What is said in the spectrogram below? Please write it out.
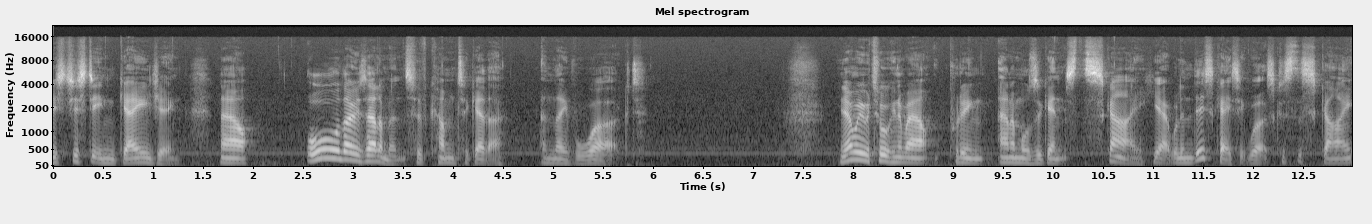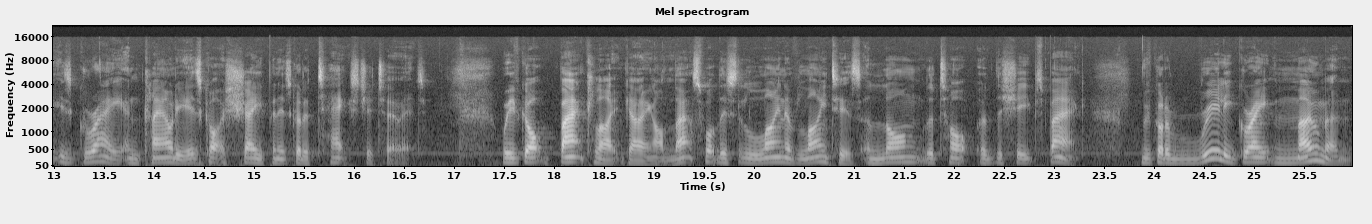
It's just engaging. Now, all those elements have come together and they've worked. You know, we were talking about putting animals against the sky. Yeah, well, in this case, it works because the sky is grey and cloudy. It's got a shape and it's got a texture to it. We've got backlight going on. That's what this little line of light is along the top of the sheep's back. We've got a really great moment.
